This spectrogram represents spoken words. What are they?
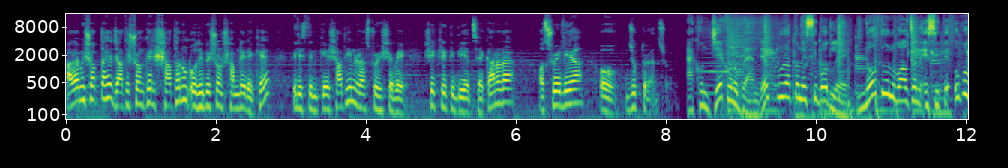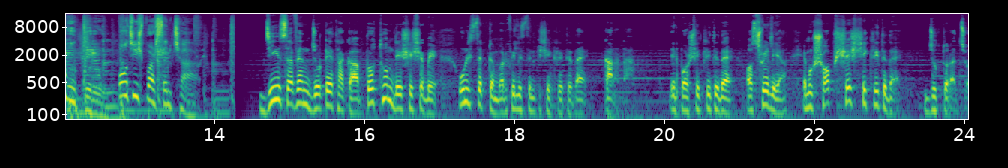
আগামী সপ্তাহে জাতিসংঘের সাধারণ অধিবেশন সামনে রেখে ফিলিস্তিনকে স্বাধীন রাষ্ট্র হিসেবে স্বীকৃতি দিয়েছে কানাডা অস্ট্রেলিয়া ও যুক্তরাজ্য। এখন যে কোনো ব্র্যান্ডের পুরাতন এসি বদলে নতুন ওয়ালটন এসিতে উপভোগ করুন পঁচিশ পার্সেন্ট ছাড়। জি সেভেন জোটে থাকা প্রথম দেশ হিসেবে উনিশ সেপ্টেম্বর ফিলিস্তিনকে স্বীকৃতি দেয় কানাডা। এরপর স্বীকৃতি দেয় অস্ট্রেলিয়া এবং সবশেষ স্বীকৃতি দেয় যুক্তরাজ্য।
